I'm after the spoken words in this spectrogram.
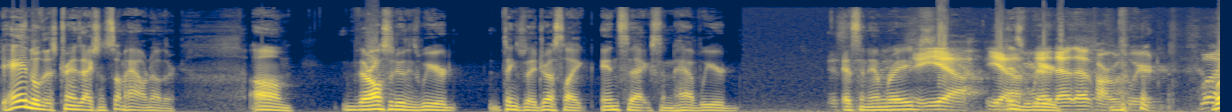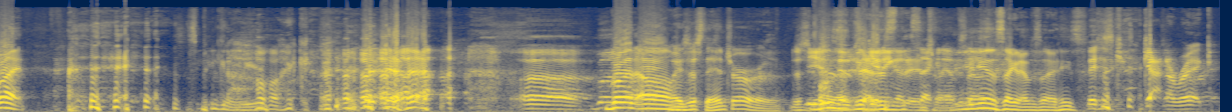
handle this transaction somehow or another. Um, they're also doing these weird things where they dress like insects and have weird S and M raids. Yeah, yeah. That-. That, that part was weird. But speaking of weird, oh my god. But um, Wait, is this the intro or just Yeah, This the is- beginning this of the the second episode. Beginning of the second episode. He's They just got in a wreck.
